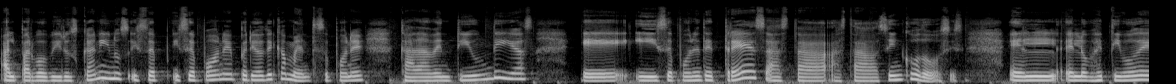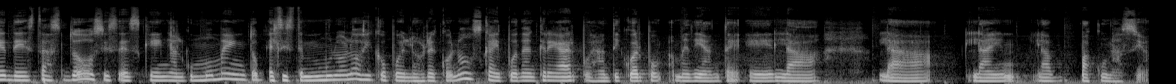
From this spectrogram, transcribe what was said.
al parvovirus caninus y se, y se pone periódicamente, se pone cada 21 días eh, y se pone de 3 hasta, hasta 5 dosis. El, el objetivo de, de, estas dosis es que en algún momento el sistema inmunológico pues los reconozca y puedan crear pues anticuerpos mediante eh, la, la, la, la vacunación.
